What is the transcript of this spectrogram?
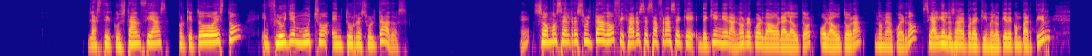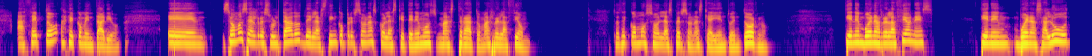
las circunstancias, porque todo esto influye mucho en tus resultados. ¿eh? Somos el resultado, fijaros esa frase que de quién era, no recuerdo ahora el autor o la autora, no me acuerdo. Si alguien lo sabe por aquí, me lo quiere compartir, acepto el comentario. Em, somos el resultado de las cinco personas con las que tenemos más trato, más relación. Entonces, ¿cómo son las personas que hay en tu entorno? ¿Tienen buenas relaciones? ¿Tienen buena salud?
